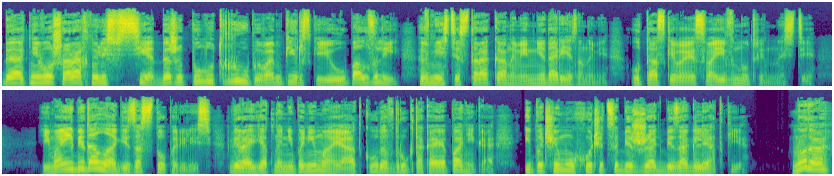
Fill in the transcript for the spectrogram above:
да от него шарахнулись все, даже полутрупы вампирские уползли вместе с тараканами недорезанными, утаскивая свои внутренности. И мои бедолаги застопорились, вероятно, не понимая, откуда вдруг такая паника и почему хочется бежать без оглядки. Ну да,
